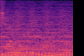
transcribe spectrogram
General.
